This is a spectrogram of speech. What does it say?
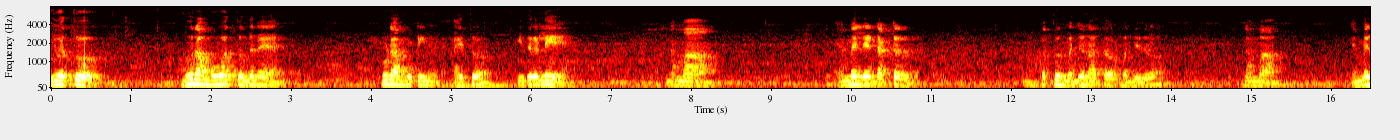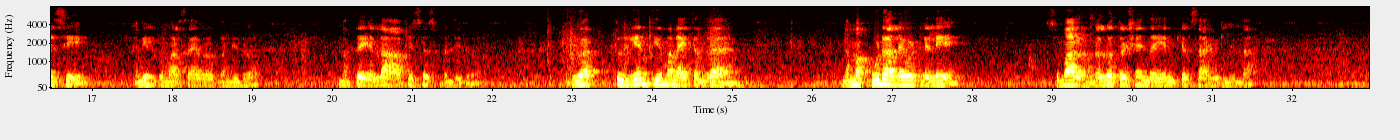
ಇವತ್ತು ನೂರ ಮೂವತ್ತೊಂದನೇ ಕೂಡ ಮೀಟಿಂಗ್ ಆಯಿತು. ಇದರಲ್ಲಿ ನಮ್ಮ M L A doctor Kattur Manjunath ಅವರು ಬಂದಿದ್ದರು ನಮ್ಮ M L C Anil Kumar ಸಾಹೇಬ್ರವ್ರು ಬಂದಿದ್ದರು ಮತ್ತು ಎಲ್ಲ ಆಫೀಸರ್ಸ್ ಬಂದಿದ್ದರು ಇವತ್ತು ಏನು ತೀರ್ಮಾನ ಆಯ್ತಂದ್ರೆ ನಮ್ಮ ಕೂಡ ಲೇಔಟ್ನಲ್ಲಿ ಸುಮಾರು ನಲ್ವತ್ತು ವರ್ಷದಿಂದ ಏನು ಕೆಲಸ ಆಗಿರಲಿಲ್ಲ.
